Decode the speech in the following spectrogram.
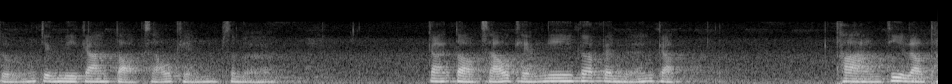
สูงๆจึงมีการตอกเสาเข็มเสมอ การตอกเสาเข็มนี้ก็เป็นเหมือนกับทานที่เราท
